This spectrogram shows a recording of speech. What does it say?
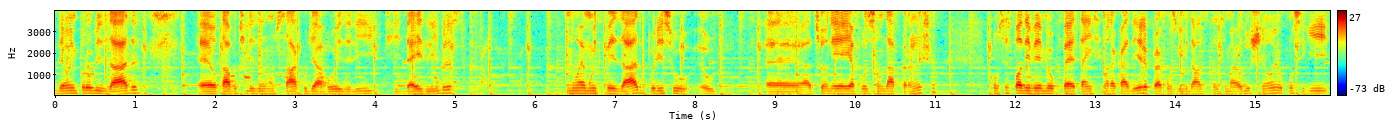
dei uma improvisada. É, eu estava utilizando um saco de arroz ali de 10 libras não é muito pesado, por isso eu é, adicionei a posição da prancha. Como vocês podem ver, meu pé está em cima da cadeira para conseguir me dar uma distância maior do chão e eu consegui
